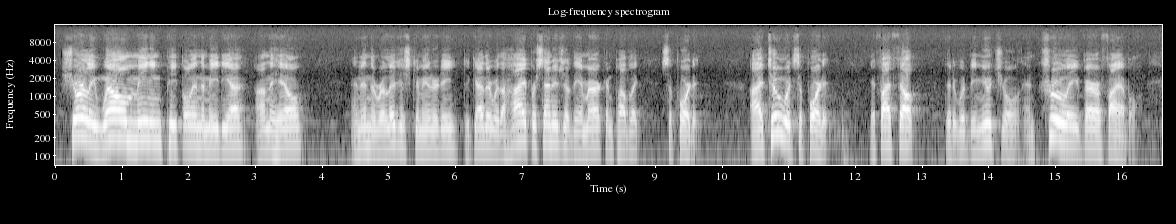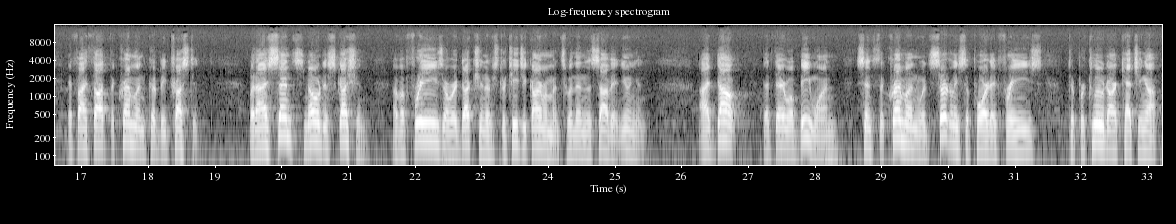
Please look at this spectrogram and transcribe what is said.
Surely well meaning people in the media, on the Hill, and in the religious community, together with a high percentage of the American public, support it. I too would support it if I felt that it would be mutual and truly verifiable, if I thought the Kremlin could be trusted. But I sense no discussion of a freeze or reduction of strategic armaments within the Soviet Union. I doubt that there will be one since the Kremlin would certainly support a freeze to preclude our catching up.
